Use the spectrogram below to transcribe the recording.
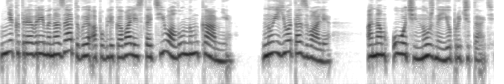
Некоторое время назад вы опубликовали статью о лунном камне, но ее отозвали, а нам очень нужно ее прочитать.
